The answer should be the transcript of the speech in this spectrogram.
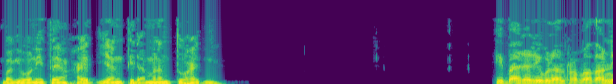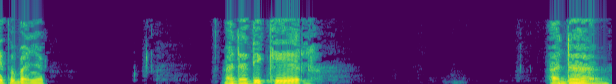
bagi wanita yang haid yang tidak menentu haidnya? Ibadah di bulan Ramadan itu banyak. Ada dikir, ada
